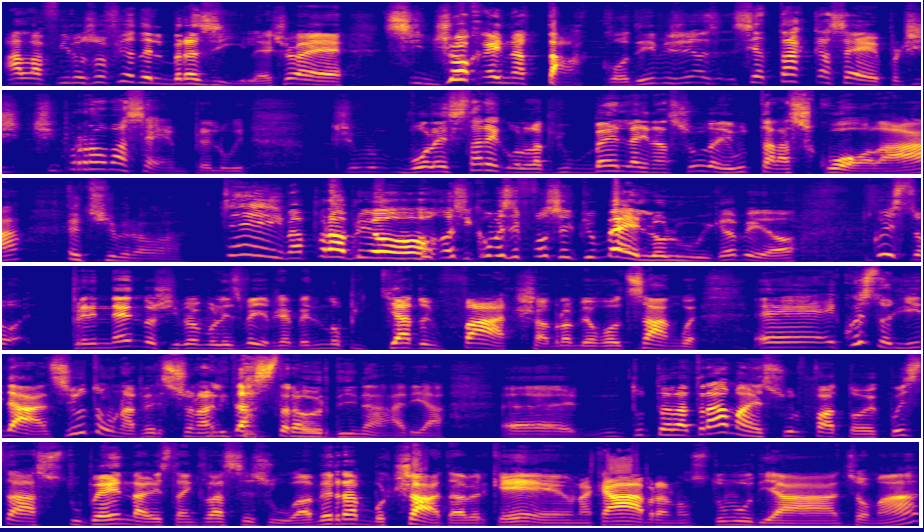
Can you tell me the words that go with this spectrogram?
ha la filosofia del Brasile, cioè si gioca in attacco, si attacca sempre, ci, ci prova sempre lui, Ci- vuole stare con la più bella in assoluto di tutta la scuola, E ci prova. sì, ma proprio così, come se fosse il più bello lui, capito? Questo prendendoci proprio le sveglie, cioè prendendo picchiato in faccia proprio col sangue. Eh, E questo gli dà anzitutto una personalità straordinaria. Eh, tutta la trama è sul fatto che questa stupenda che sta in classe sua verrà bocciata perché è una capra, non studia, insomma.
